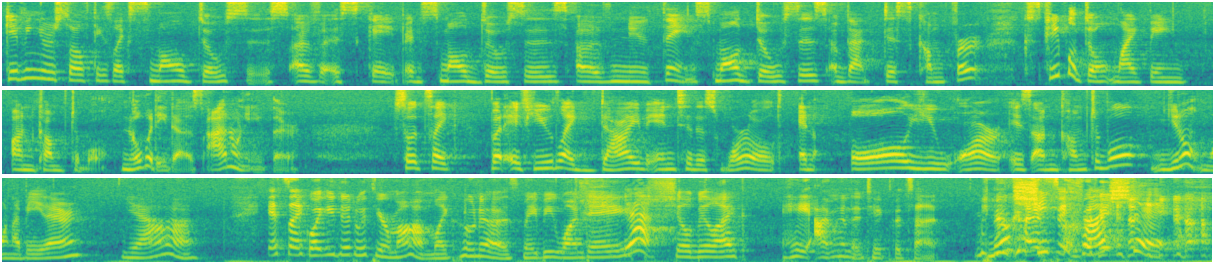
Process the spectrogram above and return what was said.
giving yourself these like small doses of escape and small doses of new things, small doses of that discomfort. Because people don't like being uncomfortable. Nobody does. I don't either. So it's like, but if you like dive into this world and all you are is uncomfortable, you don't want to be there. Yeah. It's like what you did with your mom. Like, who knows? Maybe one day Yeah. she'll be like, hey, I'm going to take the tent. No, she crushed it. Yeah.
